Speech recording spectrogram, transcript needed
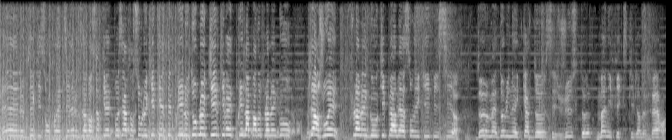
Et le pied qui sont en train d'être tiré, le désamorceur qui va être posé, attention le kill qui a été pris, le double kill qui va être pris de la part de Flamengo. Bien joué Flamengo qui permet à son équipe ici de dominer 4-2, c'est juste magnifique ce qu'il vient de faire.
